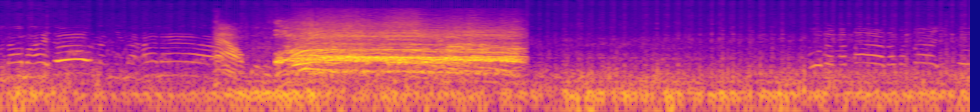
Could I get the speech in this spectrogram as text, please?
Wala mga idol, ang hinahanap. How? Oh, namata, namata, ito.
